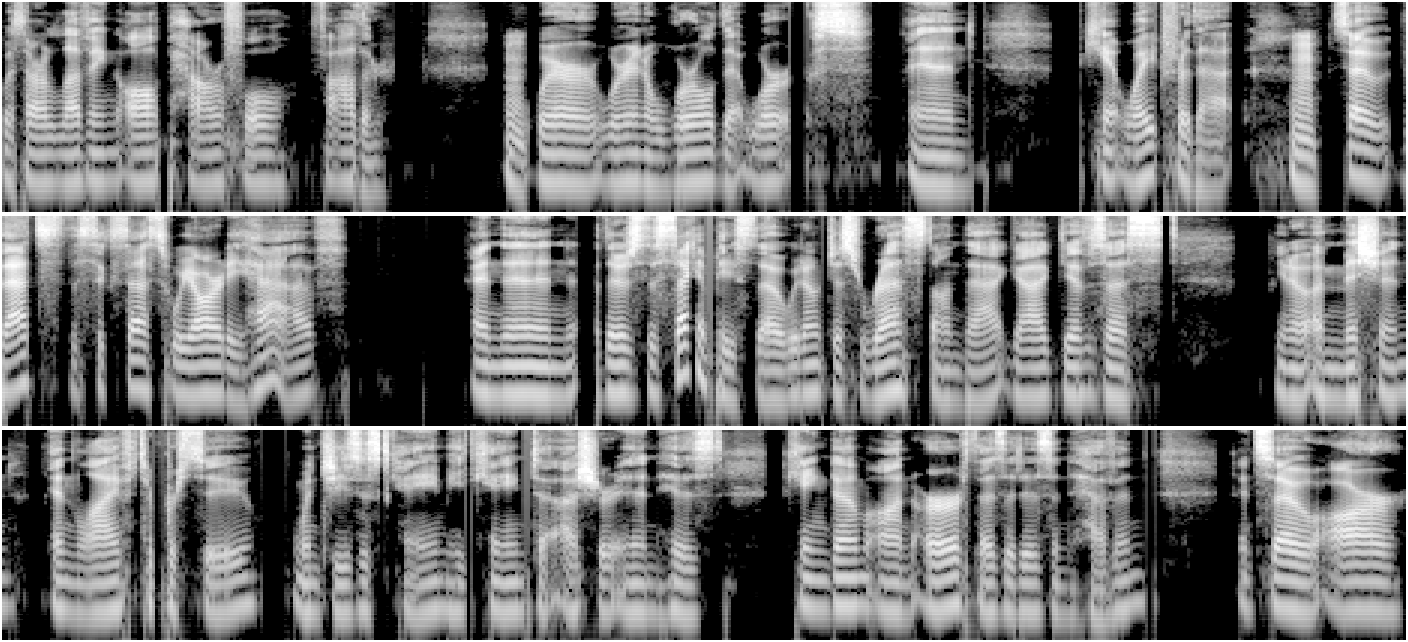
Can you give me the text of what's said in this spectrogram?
with our loving, all powerful Father, Hmm. where we're in a world that works. And I can't wait for that. Hmm. So that's the success we already have. And then there's the second piece, though. We don't just rest on that. God gives us, you know, a mission in life to pursue. When Jesus came, he came to usher in his kingdom on earth as it is in heaven. And so our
